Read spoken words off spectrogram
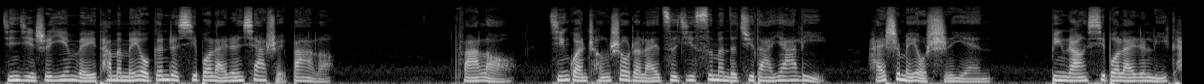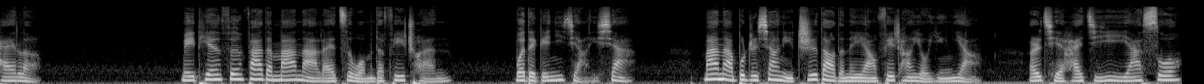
仅仅是因为他们没有跟着希伯来人下水罢了。法老尽管承受着来自祭司们的巨大压力，还是没有食言，并让希伯来人离开了。每天分发的玛娜来自我们的飞船。我得给你讲一下，玛娜不止像你知道的那样非常有营养，而且还极易压缩。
